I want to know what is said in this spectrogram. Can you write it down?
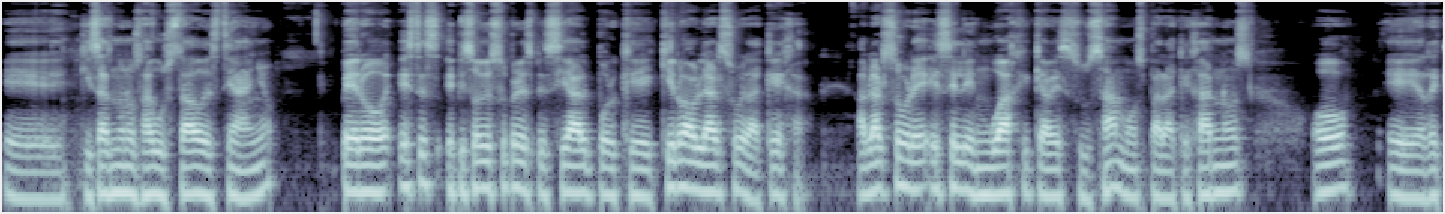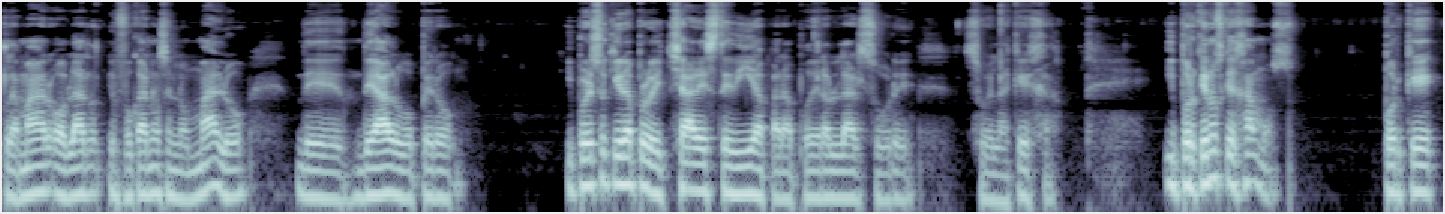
eh, quizás no nos ha gustado este año. Pero este episodio es súper especial porque quiero hablar sobre la queja. Hablar sobre ese lenguaje que a veces usamos para quejarnos o eh, reclamar o hablar, enfocarnos en lo malo de, de algo. Pero y por eso quiero aprovechar este día para poder hablar sobre, sobre la queja. ¿Y por qué nos quejamos? Porque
